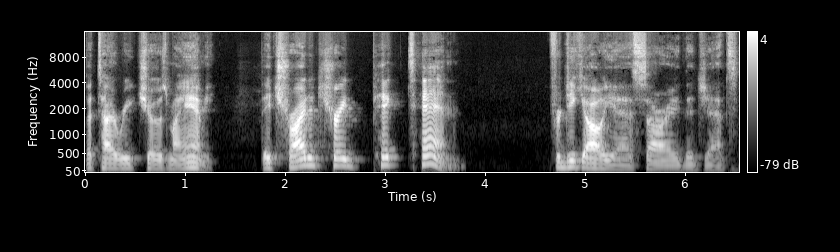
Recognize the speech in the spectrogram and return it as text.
but Tyreek chose Miami. They tried to trade pick 10 for DK. Oh yeah, sorry, the Jets.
